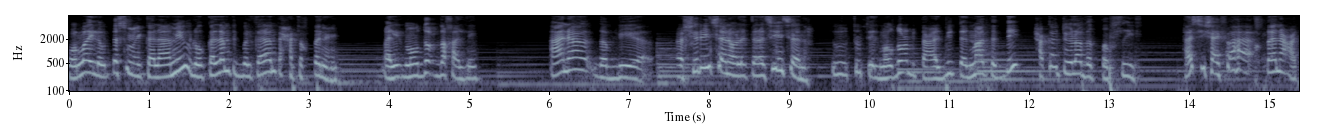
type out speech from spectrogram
والله لو تسمعي كلامي ولو كلمتك بالكلام ده حتقتنعي الموضوع دخل لي أنا قبل عشرين سنة ولا ثلاثين سنة توت الموضوع بتاع البنت الماتت دي حكيته لها بالتفصيل. هسي شايفاها اقتنعت.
